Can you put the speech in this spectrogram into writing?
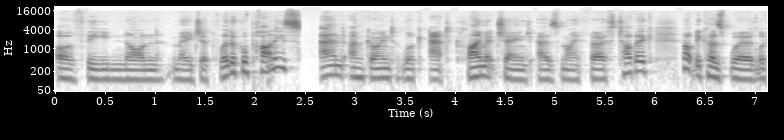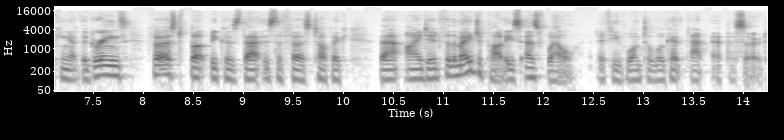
of the non-major political parties. And I'm going to look at climate change as my first topic, not because we're looking at the Greens first, but because that is the first topic that I did for the major parties as well if you want to look at that episode.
